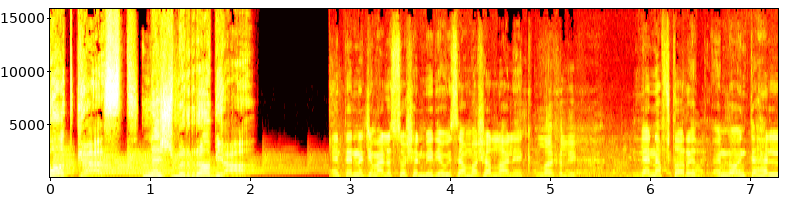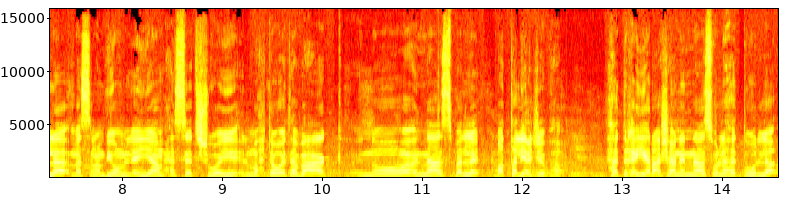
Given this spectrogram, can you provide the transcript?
بودكاست نجم الرابعة. أنت النجم على ال social media وسام ما شاء الله عليك. الله يخليك. لنفترض إنه أنت هلأ مثلا بيوم من الأيام حسيت شوي المحتوى تبعك إنه الناس بل بطل يعجبها. هتغير عشان الناس ولا هتقول لأ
